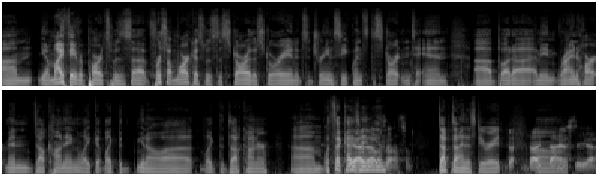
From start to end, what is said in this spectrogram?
Um, you know, my favorite parts was uh, first of all, Marcus was the star of the story, and it's a dream sequence to start and to end. Uh, but uh, I mean, Ryan Hartman duck hunting, like like the you know, uh, like the duck hunter. Um, what's that guy's yeah, name that again? was awesome. Duck Dynasty, right? D- Duck um, Dynasty, yeah.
